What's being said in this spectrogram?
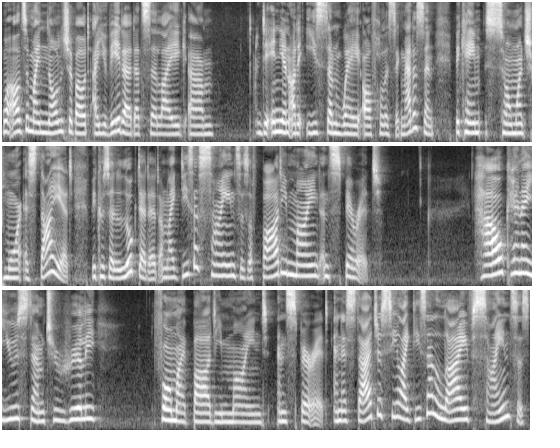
Well, also my knowledge about Ayurveda, that's uh, like, um, the Indian or the Eastern way of holistic medicine became so much more as diet because I looked at it. I'm like, these are sciences of body, mind, and spirit. How can I use them to really for my body, mind, and spirit? And I start to see like these are life sciences.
